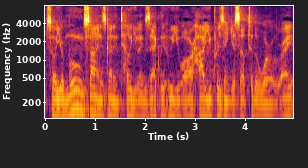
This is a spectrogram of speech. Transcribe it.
So your moon sign is going to tell you exactly who you are, how you present yourself to the world, right?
